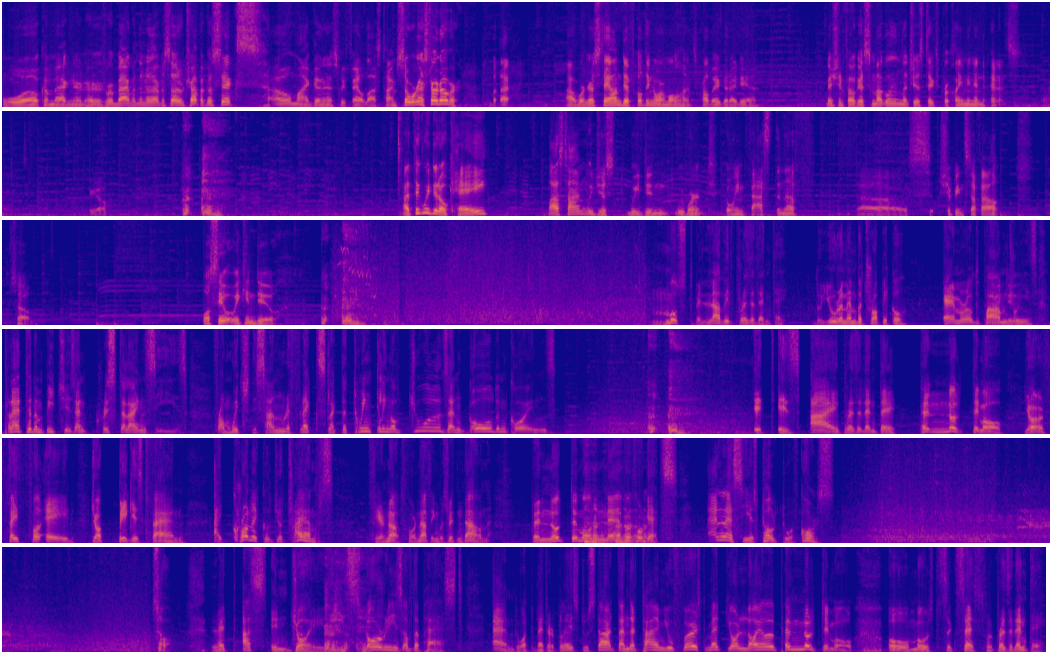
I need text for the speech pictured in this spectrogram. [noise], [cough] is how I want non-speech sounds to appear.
Welcome back, Nerd Herders. We're back with another episode of Tropico 6. Oh my goodness, we failed last time. So we're going to start over. How about that? Uh, we're going to stay on difficulty normal. That's probably a good idea. Mission focus, smuggling, logistics, proclaiming independence. Alright. Here we go. [clears throat] I think we did okay last time. We just, we didn't, we weren't going fast enough uh, shipping stuff out. So, we'll see what we can do. Most beloved Presidente, do you remember Tropico? Emerald palm trees, platinum beaches, and crystalline seas, from which the sun reflects like the twinkling of jewels and golden coins. [clears throat] it is I, Presidente, Penultimo, your faithful aide, your biggest fan. I chronicled your triumphs. Fear not, for nothing was written down. Penultimo [laughs] never forgets, unless he is told to, of course. So, let us enjoy [coughs] these stories of the past. And what better place to start than the time you first met your loyal Penultimo, oh most successful Presidente.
